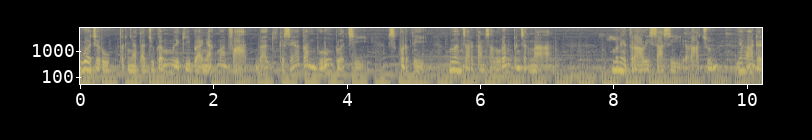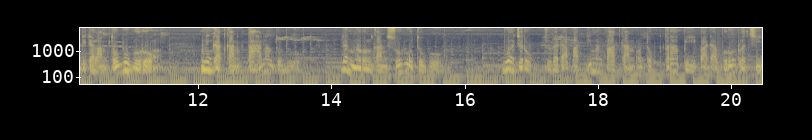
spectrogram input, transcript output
Buah jeruk ternyata juga memiliki banyak manfaat bagi kesehatan burung pleci, seperti melancarkan saluran pencernaan, menetralisasi racun yang ada di dalam tubuh burung, meningkatkan ketahanan tubuh, dan menurunkan suhu tubuh. Buah jeruk juga dapat dimanfaatkan untuk terapi pada burung pleci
